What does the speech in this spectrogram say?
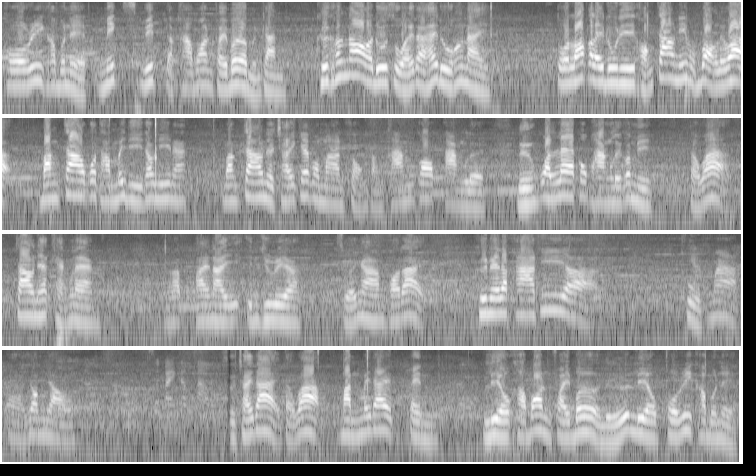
โพลีคาร์บอเนตมิกซ์วิดคาร์บอนไฟเบอร์เหมือนกัน คือข้างนอกอะดูสวยแต่ให้ดูข้างใน ตัวล็อกอะไรดูดีของเจ้านี้ผมบอกเลยว่า บางเจ้าก็ทำไม่ดีเท่านี้นะ บางเจ้าเนี่ยใช้แค่ประมาณ2อสาครั้งก็พังเลย หรือวันแรกก็พังเลยก็มี แต่ว่าเจ้าเนี้ยแข็งแรงนะครับภายในอินเท r รียสวยงามพอได้ คือในราคาที่อะถูกมากอะย่อมเยาสบายกระเป๋าคือใช้ได้แต่ว่ามันไม่ได้เป็นเรียวคาร์บอนไฟเบอร์หรือเรียวโพลีคาร์บอเนต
